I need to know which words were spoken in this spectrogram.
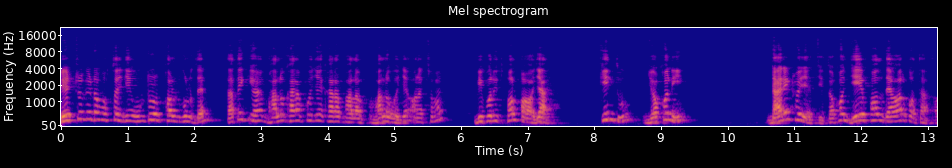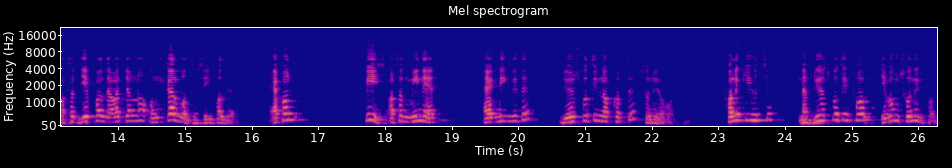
রেট্রোগেট অবস্থায় যে উল্টো ফলগুলো দেন, তাতে কি হয়? ভালো খারাপ হয়ে যায়, খারাপ ভালো ভালো হয়ে যায়। অনেক সময় বিপরীত ফল পাওয়া যায়। কিন্তু যখনই ডাইরেক্ট হয়ে যাচ্ছে, তখন যে ফল দেওয়ার কথা, অর্থাৎ যে ফল দেওয়ার জন্য অঙ্গীকারবদ্ধ, সেই ফল দেবেন। এখন পিস, অর্থাৎ মিনের এক ডিগ্রিতে বৃহস্পতির নক্ষত্রে শনির অবস্থান। ফলে কি হচ্ছে? না, বৃহস্পতির ফল এবং শনির ফল।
